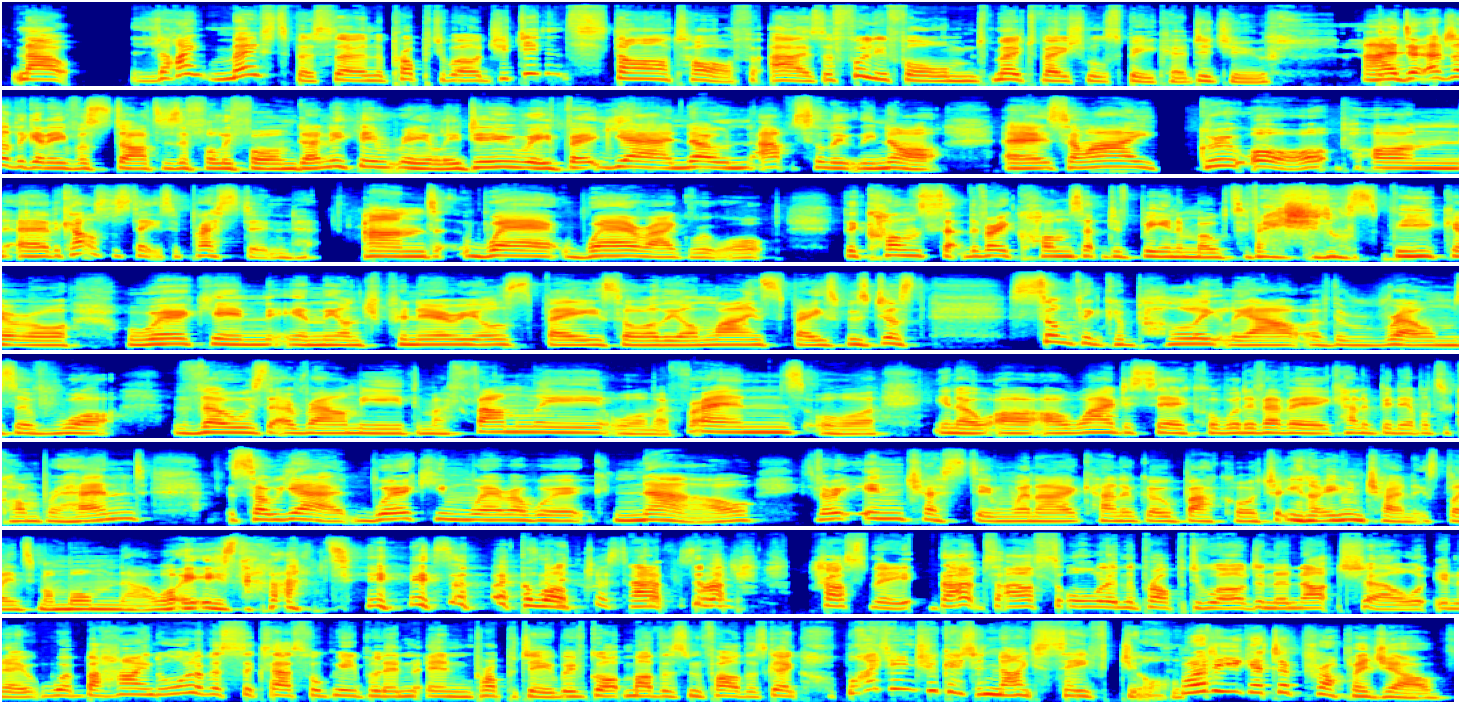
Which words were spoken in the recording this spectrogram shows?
Now, like most of us, though, in the property world, you didn't start off as a fully formed motivational speaker, did you? I don't, I don't think any of us start as a fully formed anything, really, do we? But yeah, no, absolutely not. Uh, so I grew up on uh, the council estates of Preston, and where where I grew up, the concept, the very concept of being a motivational speaker or working in the entrepreneurial space or the online space was just something completely out of the realms of what those that around me, either my family or my friends or, you know, our, our wider circle would have ever kind of been able to comprehend. So, yeah, working where I work now, it's very interesting when I kind of go back or, you know, even try and explain to my mum now what it is that is. Well, that, trust me, that's us all in the property world in a nutshell. You know, we're behind all of us successful people in, in property. We've got mothers and fathers going, why don't you get a nice, safe job? Why don't you get a proper job?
